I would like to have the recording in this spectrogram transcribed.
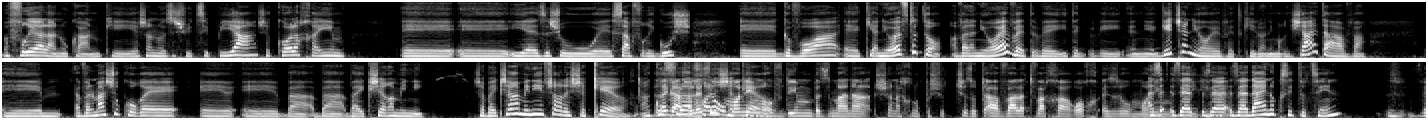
מפריע לנו כאן, כי יש לנו איזושהי ציפייה שכל החיים אה, אה, יהיה איזשהו אה, סף ריגוש. אה, גבוה, אה, כי אני אוהבת אותו, אבל אני אוהבת, ואני אגיד שאני אוהבת, כאילו, אני מרגישה את האהבה. אה, אבל משהו קורה אה, אה, בהקשר המיני. עכשיו, בהקשר המיני אי אפשר לשקר. הגוף רגע, לא אבל יכול איזה לשקר. הורמונים עובדים בזמן ה- שאנחנו פשוט, שזאת אהבה לטווח הארוך? איזה הורמונים אז זה, פעילים? זה, זה עדיין אוקסיטוצין, ו,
